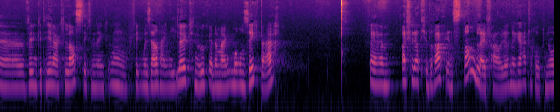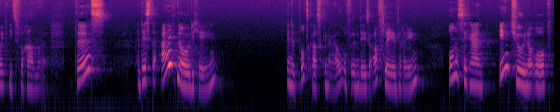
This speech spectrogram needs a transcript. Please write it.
uh, vind ik het heel erg lastig. Dan denk ik, mm, vind ik mezelf eigenlijk niet leuk genoeg en dan maak ik me onzichtbaar. Um, als je dat gedrag in stand blijft houden, dan gaat er ook nooit iets veranderen. Dus het is de uitnodiging in het podcastkanaal of in deze aflevering om eens te gaan intunen op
